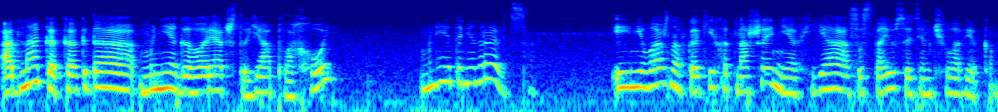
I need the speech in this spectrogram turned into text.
Однако, когда мне говорят, что я плохой, мне это не нравится. И неважно, в каких отношениях я состою с этим человеком.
